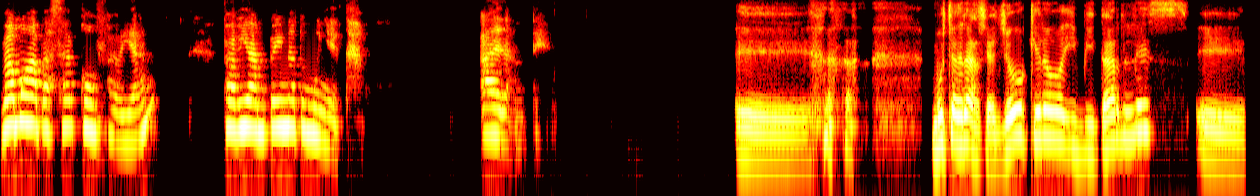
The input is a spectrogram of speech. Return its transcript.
vamos a pasar con Fabián. Fabián, peina tu muñeca. Adelante. Eh, muchas gracias. Yo quiero invitarles eh,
